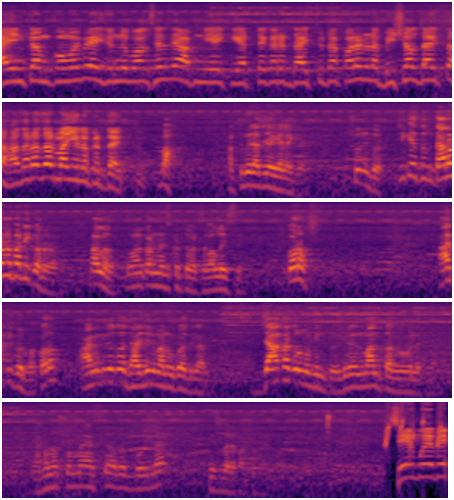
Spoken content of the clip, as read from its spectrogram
আয় ইনকাম কম হইবে এই জন্য বলছে যে আপনি এই কেয়ারটেকারের দায়িত্বটা করেন। এটা বিশাল দায়িত্ব হাজার হাজার মাইয়ে লোকের দায়িত্ব। বাহ আর তুমি রাজি হয়ে গেলে কি? সুন্দর। ঠিক আছে তুমি দাঁড়ানো পারি করো। ভালো তোমার কনভিন্স করতে পারছ ভালো হয়েছে করো। আর কি করব? করো। আমি কিন্তু তো ঝাড়ঝাড়ি মানুষ করে দিলাম। যা তা করব কিন্তু এগুলো কিন্তু মানতে হবে বলে দিলাম। এখনও সময় আছে ওর বইলা কথা বলে Se mueve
